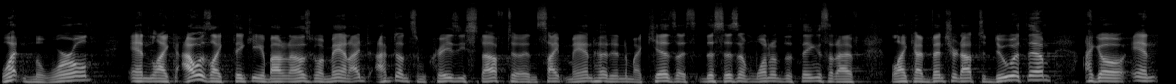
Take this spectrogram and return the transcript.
What in the world? And like I was like thinking about it, and I was going, man, I, have done some crazy stuff to incite manhood into my kids. this isn't one of the things that I've like I've ventured out to do with them. I go and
